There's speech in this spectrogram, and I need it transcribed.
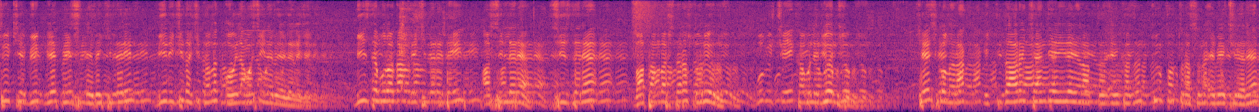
Türkiye Büyük Millet Meclisi'nde vekillerin 1-2 dakikalık oylaması ile belirlenecek. Biz de buradan vekillere değil, asillere, sizlere, vatandaşlara soruyoruz. Bu bütçeyi kabul ediyor musunuz? KESK olarak iktidarın kendi eliyle yarattığı enkazın tüm faturasını emekçilere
